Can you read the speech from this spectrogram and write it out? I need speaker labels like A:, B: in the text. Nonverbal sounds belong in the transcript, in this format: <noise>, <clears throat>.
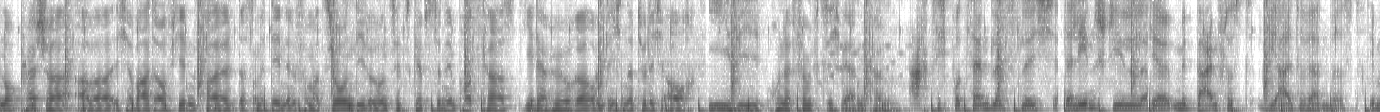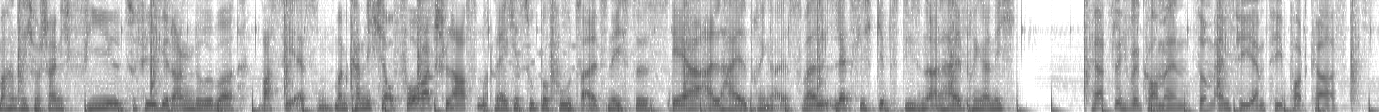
A: No pressure, aber ich erwarte auf jeden Fall, dass mit den Informationen, die du uns jetzt gibst in dem Podcast, jeder Hörer und ich natürlich auch easy 150 werden können.
B: 80 Prozent letztlich der Lebensstil, der mit beeinflusst, wie alt du werden wirst. Die machen sich wahrscheinlich viel zu viel Gedanken darüber, was sie essen. Man kann nicht auf Vorrat schlafen, welches Superfood als nächstes der Allheilbringer ist, weil letztlich gibt es diesen Allheilbringer nicht.
C: Herzlich willkommen zum MTMT Podcast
